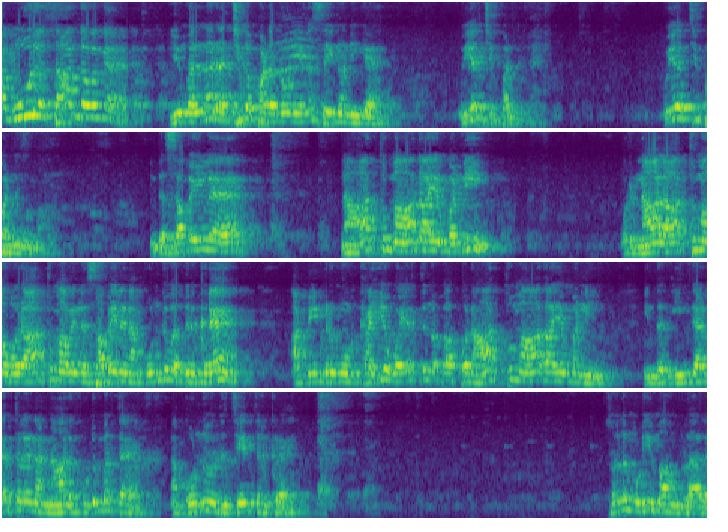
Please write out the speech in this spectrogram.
என் ஊரை சார்ந்தவங்க இவங்க எல்லாம் ரட்சிக்கப்படணும்னு என்ன செய்யணும் நீங்க? முயற்சி பண்ணுங்க. முயற்சி பண்ணுங்கம்மா. இந்த சபையில நான் ஆத்தும ஆதாயம் பண்ணி ஒரு நாலு ஆத்துமா ஒரு ஆத்துமாவை இந்த சபையில நான் கொண்டு வந்திருக்கிறேன் அப்படின்ற உன் கையை உயர்த்துங்க பார்ப்போம் ஆத்மா ஆதாயம் பண்ணி. இந்த இந்த இடத்துல நான் நாலு குடும்பத்தை நான் கொண்டு வந்து சேர்த்திருக்கிறேன். சொல்ல முடியுமா உங்களால?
